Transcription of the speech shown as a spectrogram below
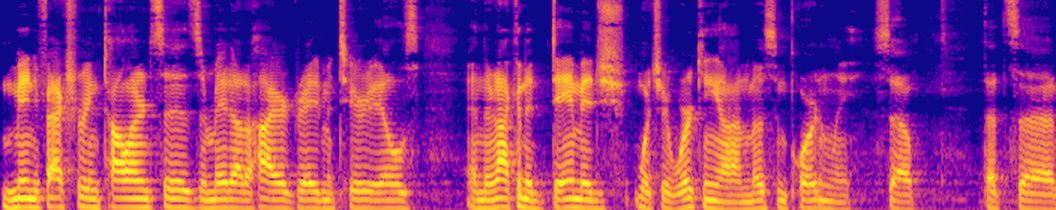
manufacturing tolerances. They're made out of higher grade materials and they're not going to damage what you're working on, most importantly. So that's, uh,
